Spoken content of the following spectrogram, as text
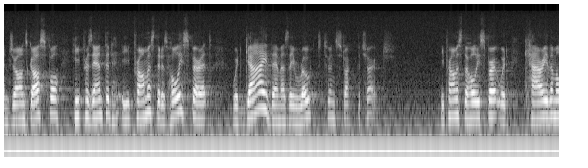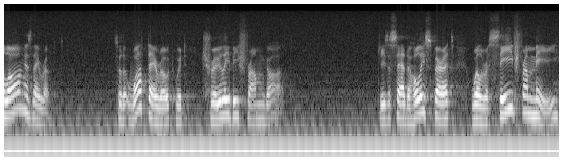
In John's Gospel, he presented, he promised that his Holy Spirit would guide them as they wrote to instruct the church. He promised the Holy Spirit would carry them along as they wrote, so that what they wrote would truly be from God. Jesus said, The Holy Spirit will receive from me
